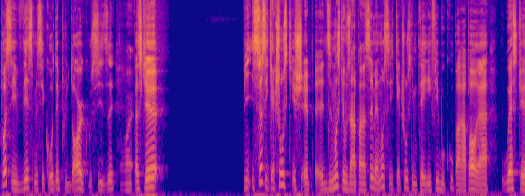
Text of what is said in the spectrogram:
pas ses vices, mais ses côtés plus dark aussi, tu sais. Ouais. Parce que. Puis ça, c'est quelque chose qui. euh, Dites-moi ce que vous en pensez, mais moi, c'est quelque chose qui me terrifie beaucoup par rapport à où est-ce que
